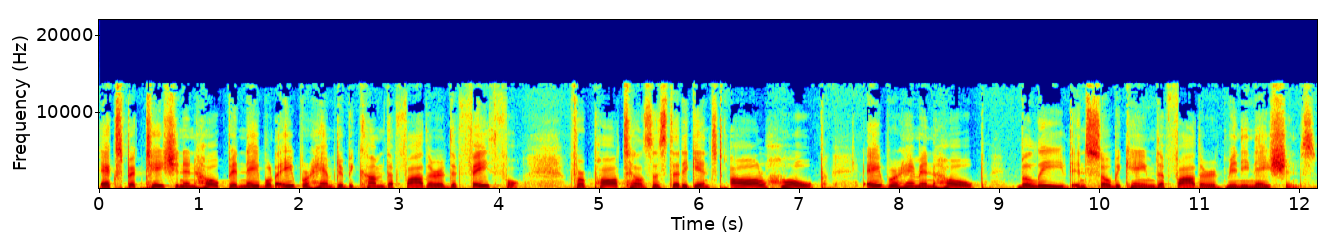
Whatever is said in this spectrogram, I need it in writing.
Expectation and hope enabled Abraham to become the father of the faithful, for Paul tells us that against all hope, Abraham in hope believed and so became the father of many nations.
